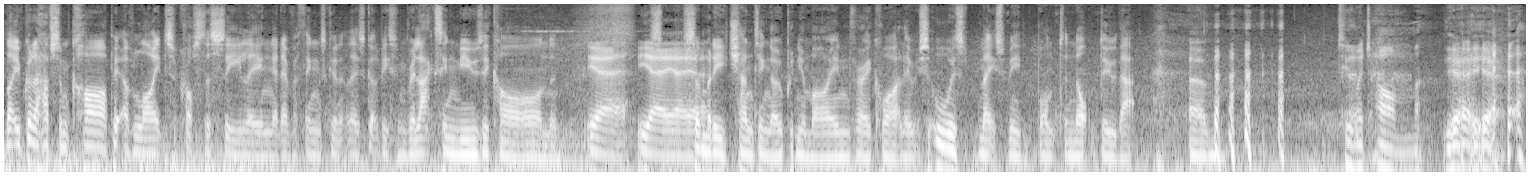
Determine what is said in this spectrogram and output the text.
Like you've got to have some carpet of lights across the ceiling, and everything's gonna. There's got to be some relaxing music on, and yeah, yeah, yeah, yeah. somebody chanting "Open your mind" very quietly, which always makes me want to not do that. Um, Too much om. yeah, yeah.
